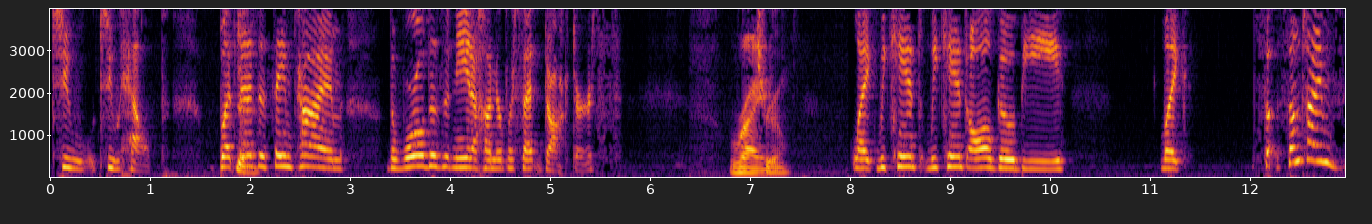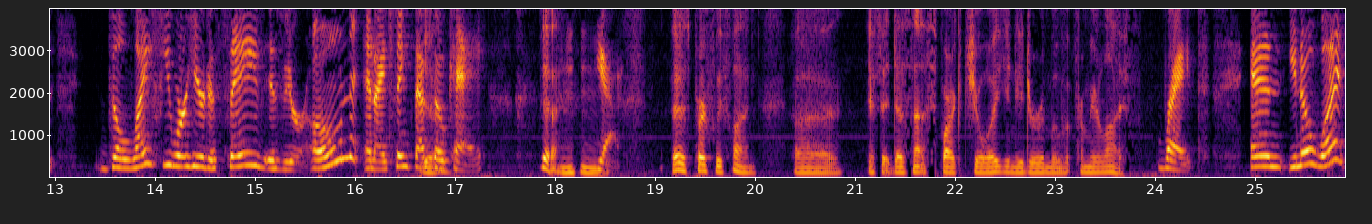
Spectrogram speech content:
to to help. But then Yeah. at the same time, the world doesn't need 100% doctors Right. True. like we can't we can't all go be like so, sometimes the life you are here to save is your own and i think that's Yeah. okay Yeah. yeah That is perfectly fine. Uh, if it does not spark joy, you need to remove it from your life. right and you know what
